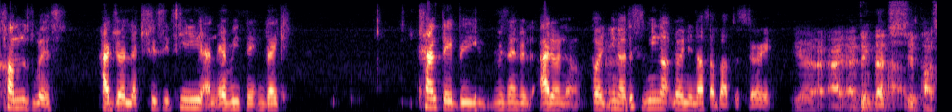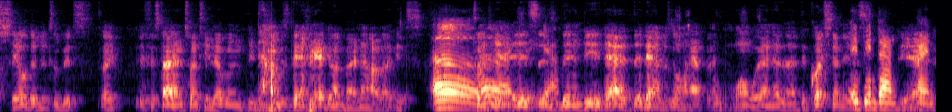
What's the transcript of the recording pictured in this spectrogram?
comes with hydroelectricity and everything. Like, can't they be resented? I don't know. But, yeah. you know, this is me not knowing enough about the story. Yeah, I, I think that um, ship has sailed a little bit. Like, if it started in 2011, the dam is damn near done by now. Like, it's. Oh, 20, yeah, it's, yeah. it's been. The, that, the dam is going to happen one way or another. The question is. It's been done. Yeah. Right.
